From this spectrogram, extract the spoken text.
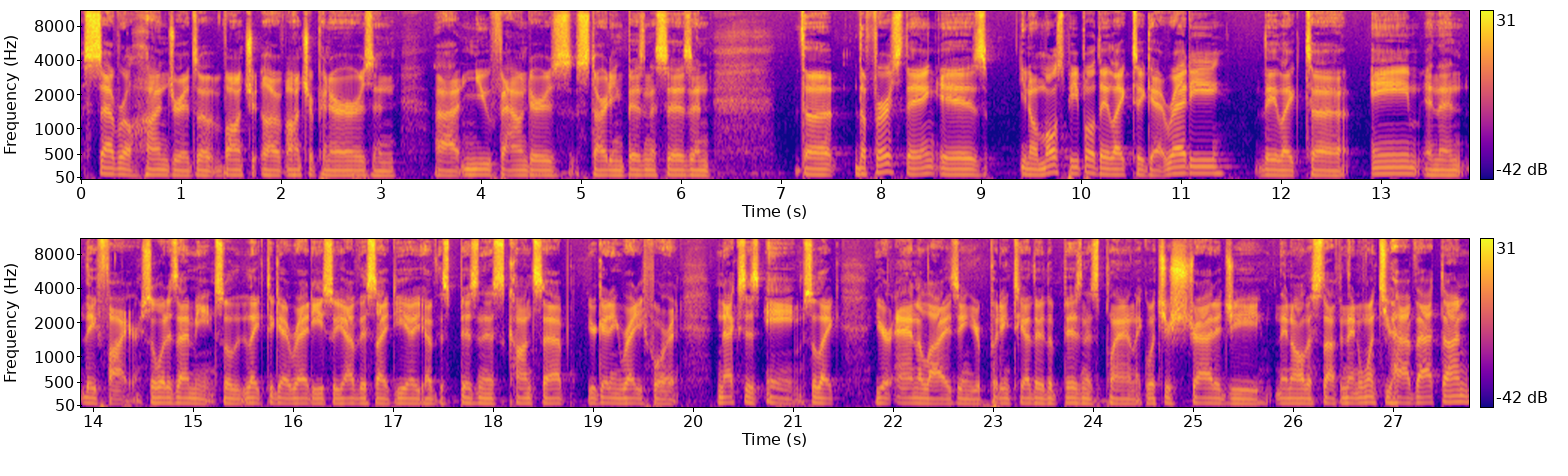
several hundreds of, entre- of entrepreneurs and uh, new founders starting businesses, and the the first thing is, you know, most people they like to get ready, they like to aim, and then they fire. So what does that mean? So they like to get ready. So you have this idea, you have this business concept, you're getting ready for it. Next is aim. So like you're analyzing, you're putting together the business plan, like what's your strategy and all this stuff. And then once you have that done,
